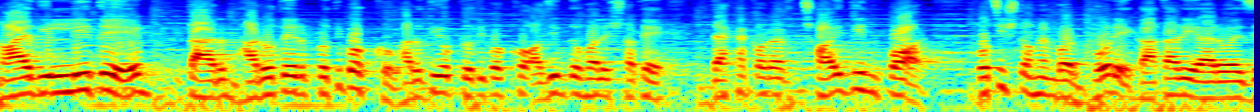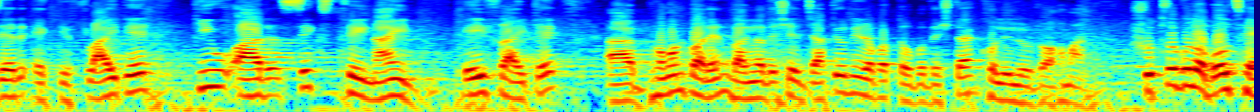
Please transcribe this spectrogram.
নয়াদিল্লিতে তার ভারতের প্রতিপক্ষ, ভারতীয় প্রতিপক্ষ অজিত দোভালের সাথে দেখা করার ছয় দিন পর পঁচিশ নভেম্বর ভোরে কাতার এয়ারওয়েজের একটি ফ্লাইটে Q R six three nine, এই ফ্লাইটে ভ্রমণ করেন বাংলাদেশের জাতীয় নিরাপত্তা উপদেষ্টা খলিলুর রহমান। সূত্রগুলো বলছে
